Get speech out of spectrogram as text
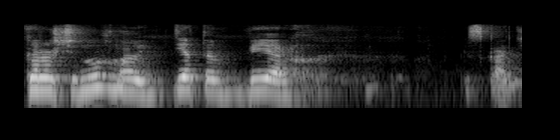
Короче, нужно где-то вверх искать.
